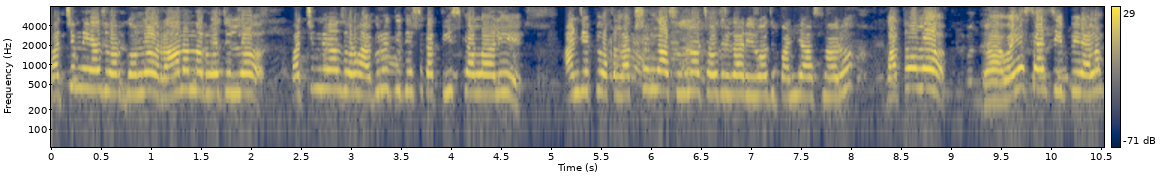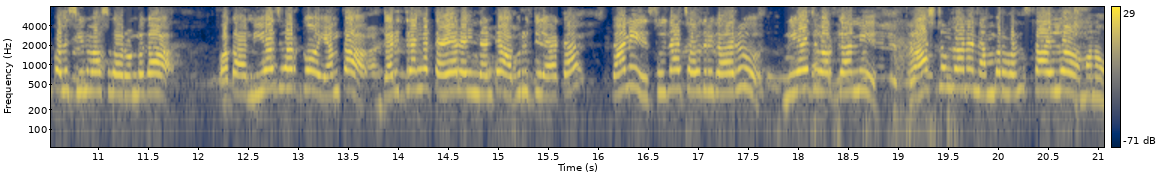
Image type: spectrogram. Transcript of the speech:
పశ్చిమ నియోజకవర్గంలో రానున్న రోజుల్లో పశ్చిమ నియోజకవర్గం అభివృద్ధి దిశగా తీసుకెళ్ళాలి అని చెప్పి ఒక లక్ష్యంగా సుజనా చౌదరి గారు ఈ రోజు పనిచేస్తున్నారు. గతంలో వైఎస్ఆర్ సిపి అలంపల్లి శ్రీనివాస్ గారు ఉండగా ఒక నియోజకవర్గం ఎంత దరిద్రంగా తయారైందంటే అభివృద్ధి లేక కానీ సుజనా చౌదరి గారు నియోజకవర్గాన్ని రాష్ట్రంలోనే నెంబర్ వన్ స్థాయిలో మనం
